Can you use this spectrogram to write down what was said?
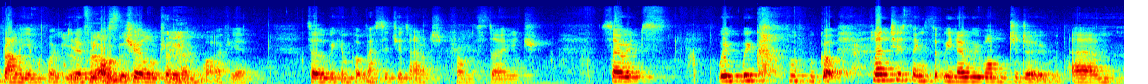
rallying point, you know, for Round lost it, children yeah. and what have you, so that we can put messages out from the stage. So it's we, we've, got, we've got plenty of things that we know we want to do. Um,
